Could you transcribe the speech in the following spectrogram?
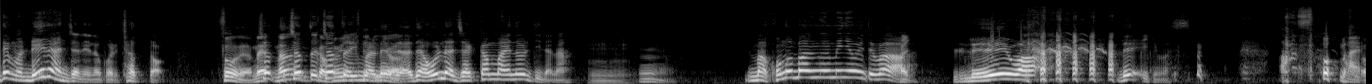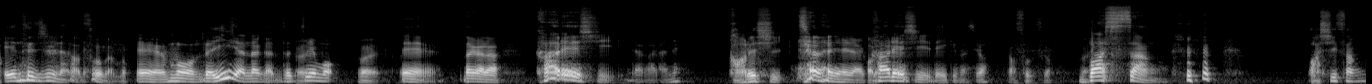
でもレなんじゃねえのこれちょっと。そうだよね。ちょっとちょっとちょっと今レだ。で俺ら若干マイノリティだな。うん。うん。まあこの番組においては、はい、令和 でいきます。あそうなの、はい、NG なんで。そうなの？ええー、もういいじゃんなんかどっちでも、はい、はい、ええー、だから彼氏だからね。彼氏？じゃないやいや彼氏。でいきますよ。あそうですよ、はい、バシさん。バシさん？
